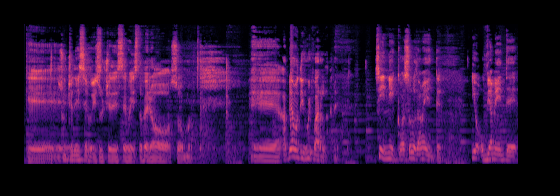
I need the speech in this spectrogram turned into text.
che Succedesse questo. Succedesse questo, però insomma. eh, abbiamo di cui parlare. Sì, Nico, assolutamente. Io ovviamente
